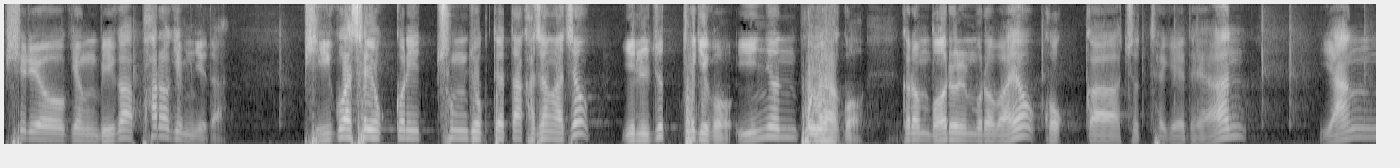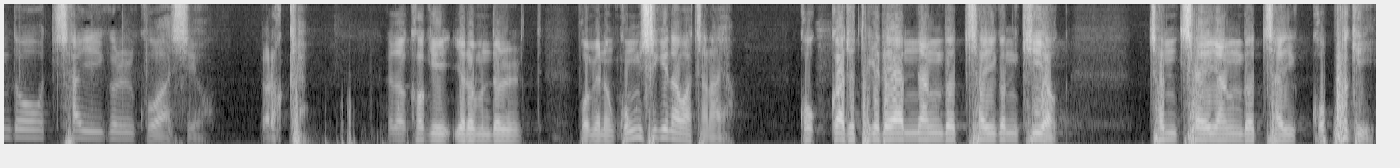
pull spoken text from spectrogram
필요경비가 8억입니다. 비과세 요건이 충족됐다 가정하죠? 1주 택이고 2년 보유하고 그럼 뭐를 물어봐요? 고가주택에 대한 양도 차익을 구하시오. 이렇게. 그래서 거기 여러분들 보면은 공식이 나왔잖아요. 고가주택에 대한 양도 차익은 기억 전체 양도 차익 곱하기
